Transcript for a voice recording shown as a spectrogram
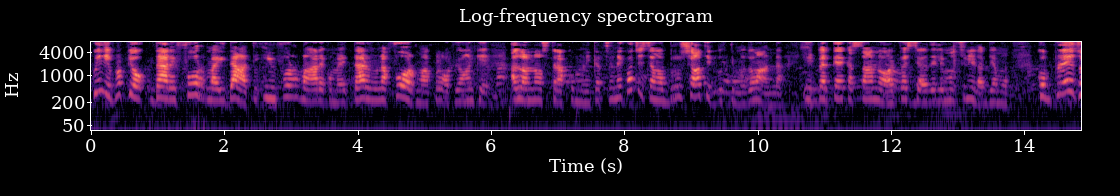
Quindi proprio dare forma ai dati, informare, come dare una forma proprio anche alla nostra comunicazione. Qua ci siamo bruciati l'ultima domanda, il perché Cassano al Festival delle Emozioni l'abbiamo compreso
